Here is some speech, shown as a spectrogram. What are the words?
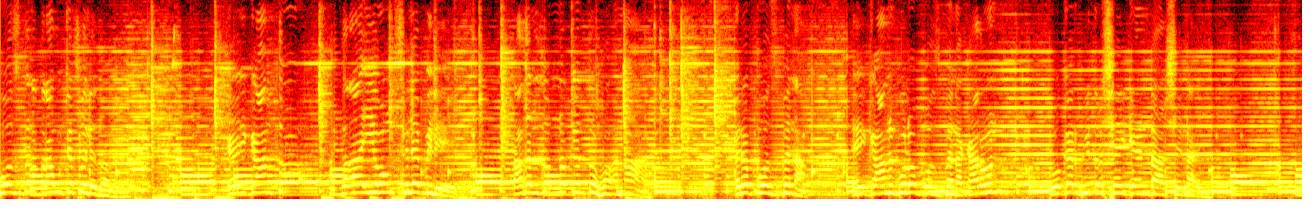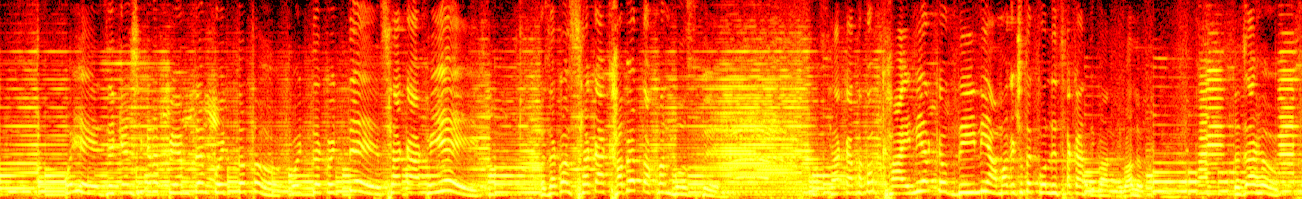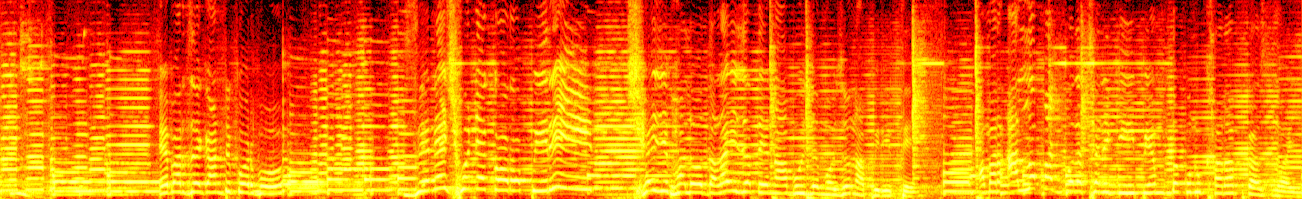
বসবে তারা উঠে চলে যাবে। এই গান তো যারা ইয়ং ছেলে পিলে তাদের জন্য কিন্তু না। এরা বসবে না। এই গানগুলো বসবে না। কারণ ওদের ভিতর সেই জ্ঞানটা আসে নাই। ওই যেখানে সেখানে প্রেম টেম করতো তো, করতে করতে শাঁকা খেয়ে, যখন শাঁকা খাবে তখন বসবে। শাঁকা তখন খাইনি আর কেউ দিইনি আমাকে সাথে করলে শাঁকা দিবানি ভালো তো যাই হোক। এবার যে গানটি করব জেনে শুনে করো পিরিত। সেই ভালো দাঁড়াই যাতে না বুঝলে মজো না পিরিতে। আমার আল্লাহ পাক বলেছেন কি, প্রেম তো কোনো খারাপ কাজ নয়।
